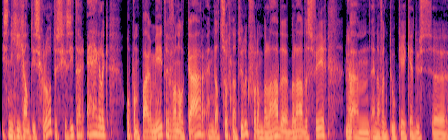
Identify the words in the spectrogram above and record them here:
is niet gigantisch groot. Dus je zit daar eigenlijk op een paar meter van elkaar. En dat zorgt natuurlijk voor een beladen, beladen sfeer. Ja. Um, en af en toe keek hij dus, uh,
